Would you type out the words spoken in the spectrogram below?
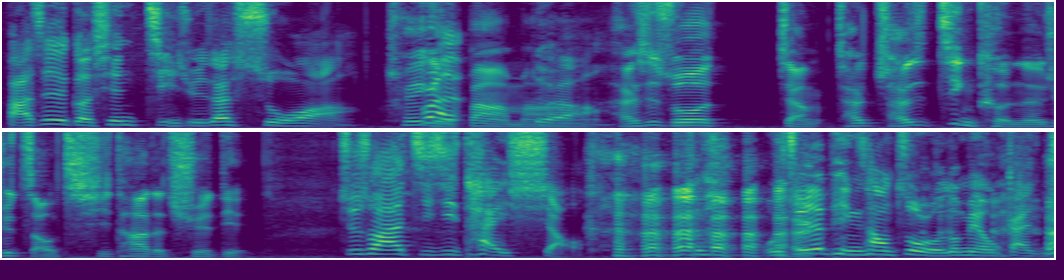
把这个先解决再说啊。推给爸妈？对啊，还是说讲还还是尽可能去找其他的缺点？就说他机器太小，我觉得平常做了我都没有感觉，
